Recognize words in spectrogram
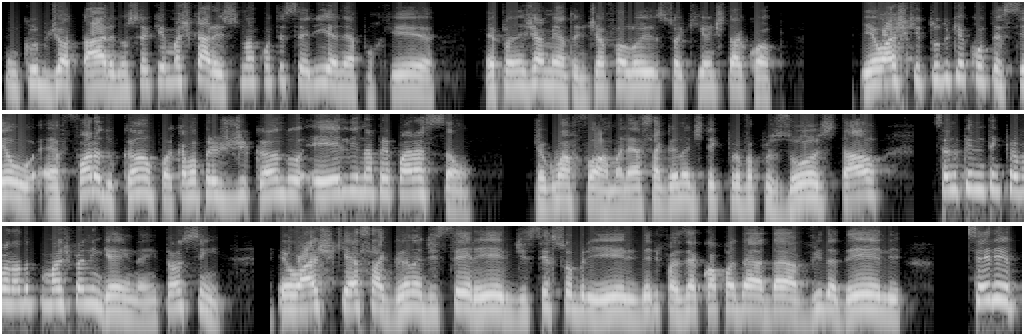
um clube de otário, não sei o quê, mas, cara, isso não aconteceria, né? Porque é planejamento, a gente já falou isso aqui antes da Copa. E eu acho que tudo que aconteceu é, fora do campo acaba prejudicando ele na preparação, de alguma forma, né? Essa gana de ter que provar para os outros e tal, sendo que ele não tem que provar nada mais para ninguém, né? Então, assim, eu acho que essa gana de ser ele, de ser sobre ele, dele fazer a Copa da, da vida dele, se ele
